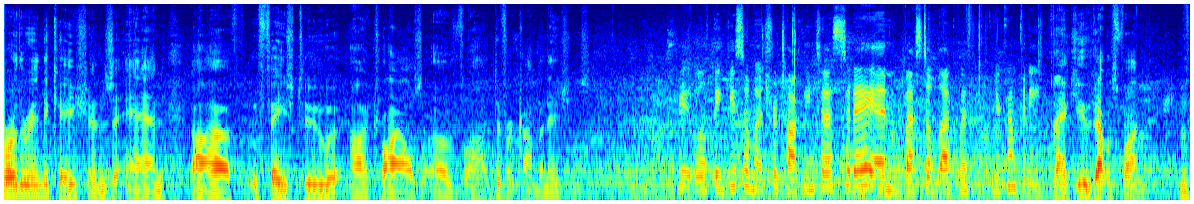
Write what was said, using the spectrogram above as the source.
further indications and uh, phase two uh, trials of uh, different combinations. Great, well thank you so much for talking to us today and best of luck with your company. Thank you, that was fun.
